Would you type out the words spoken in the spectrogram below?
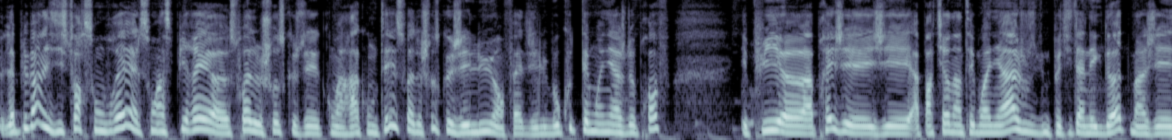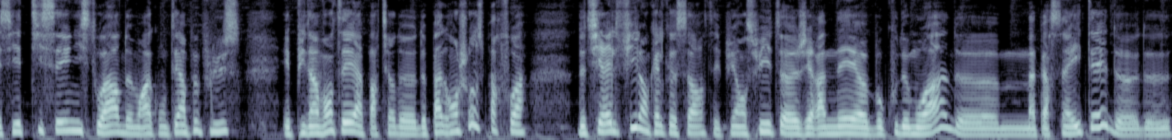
La plupart des histoires sont vraies, elles sont inspirées euh, soit de choses qu'on m'a racontées, soit de choses que j'ai lues en fait. J'ai lu beaucoup de témoignages de profs et puis euh, après, j'ai, à partir d'un témoignage ou d'une petite anecdote, ben, j'ai essayé de tisser une histoire, de me raconter un peu plus, et puis d'inventer à partir de, pas grand-chose parfois, de tirer le fil en quelque sorte. Et puis ensuite, euh, j'ai ramené euh, beaucoup de moi, de ma personnalité, de,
